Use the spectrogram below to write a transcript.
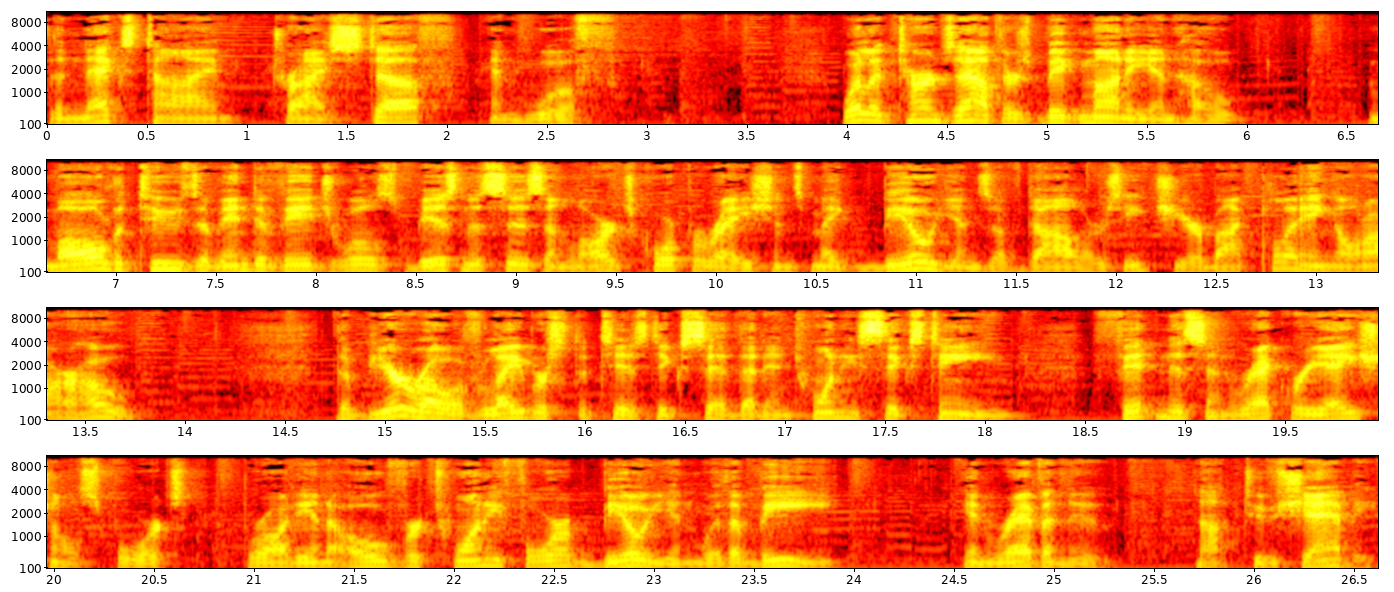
the next time try Stuff and Woof. Well, it turns out there's big money in hope. Multitudes of individuals, businesses, and large corporations make billions of dollars each year by playing on our hope. The Bureau of Labor Statistics said that in 2016, fitness and recreational sports brought in over 24 billion with a B in revenue. Not too shabby.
